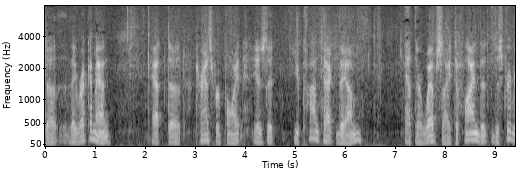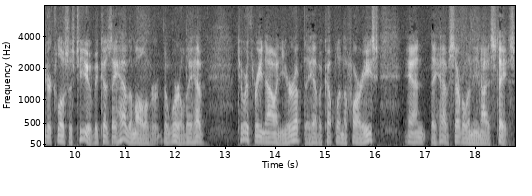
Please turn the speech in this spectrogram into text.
uh, they recommend at uh, Transfer Point is that you contact them at their website to find the distributor closest to you because they have them all over the world. They have two or three now in Europe, they have a couple in the Far East, and they have several in the United States.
